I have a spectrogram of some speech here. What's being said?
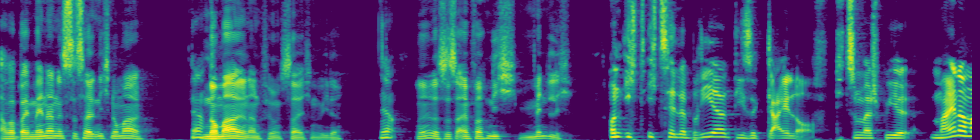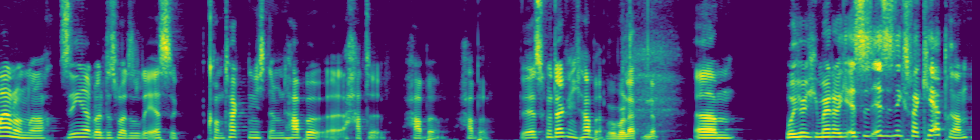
Aber bei Männern ist das halt nicht normal. Ja. Normal in Anführungszeichen wieder. ja. Ne? Das ist einfach nicht männlich. Und ich, ich zelebriere diese Guy Love, die zum Beispiel meiner Meinung nach singen, weil das war so der erste Kontakt, den ich damit habe, äh, hatte, habe, habe. Der erste Kontakt, den ich habe. Überlebt, ne? Ähm, wo ich euch gemerkt habe, es ist, es ist nichts verkehrt dran.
